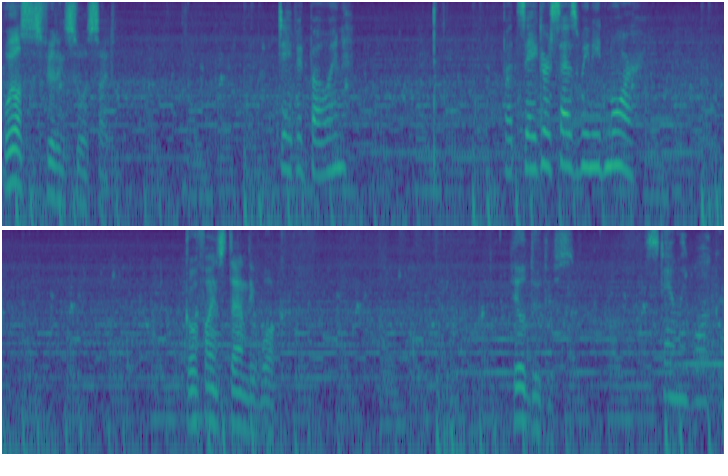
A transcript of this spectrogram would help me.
Who else is feeling suicidal? David Bowen. But Zager says we need more. Go find Stanley Walker. He'll do this. Stanley Walker.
